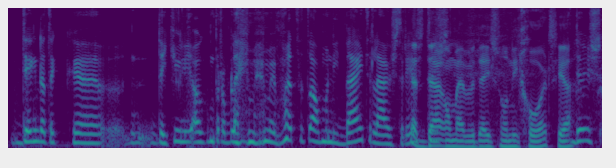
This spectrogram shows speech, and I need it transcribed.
denk dat, ik, uh, dat jullie ook een probleem hebben met het allemaal niet bij te luisteren is. Ja, daarom dus, hebben we deze nog niet gehoord. Ja. Dus,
